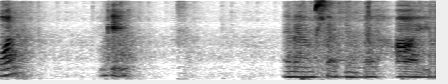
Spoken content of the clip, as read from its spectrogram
One. Okay. And I'm setting the height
